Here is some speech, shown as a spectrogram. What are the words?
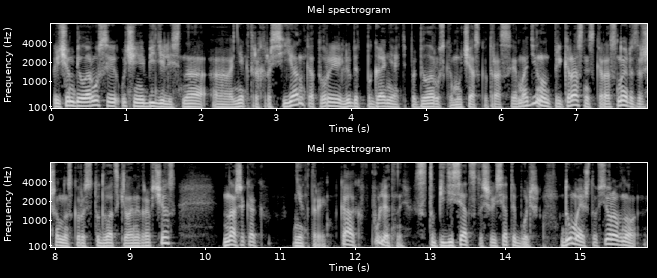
Причем белорусы очень обиделись на э, некоторых россиян, которые любят погонять по белорусскому участку трассы М1. Он прекрасный, скоростной, разрешен на скорость 120 км в час. Наши, как некоторые, как в пулятных, 150, 160 и больше. Думая, что все равно э,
